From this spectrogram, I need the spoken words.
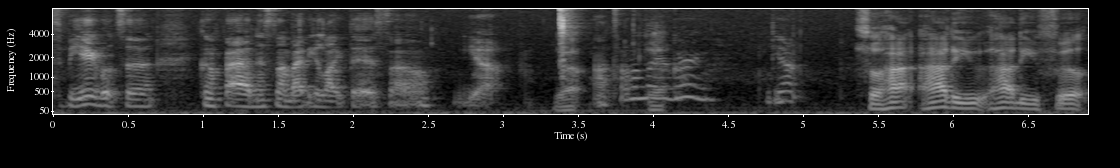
to be able to confide in somebody like that. So yeah, Yeah. I totally Yeah. agree. Yep. So how how do you how do you feel?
